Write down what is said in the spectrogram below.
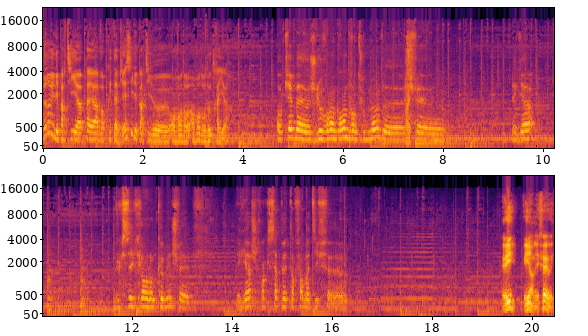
Non, non, il est parti après avoir pris ta pièce, il est parti euh, en vendre, en vendre d'autres ailleurs. Ok, bah je l'ouvre en grand devant tout le monde. euh, Ouais. Je fais. euh, Les gars, vu que c'est écrit en langue commune, je fais. Les gars, je crois que ça peut être informatif. euh, Oui, oui, en effet, oui.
